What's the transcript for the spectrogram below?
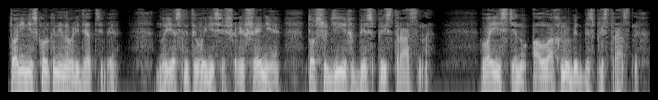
то они нисколько не навредят тебе. Но если ты вынесешь решение, то суди их беспристрастно. Воистину, Аллах любит беспристрастных.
